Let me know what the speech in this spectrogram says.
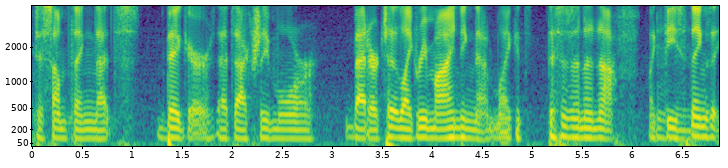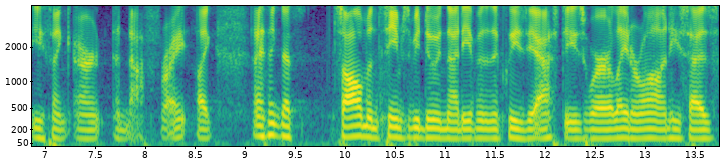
to something that's bigger that's actually more better to like reminding them like it's this isn't enough like these Mhm. things that you think aren't enough right like and i think that's solomon seems to be doing that even in ecclesiastes where later on he says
